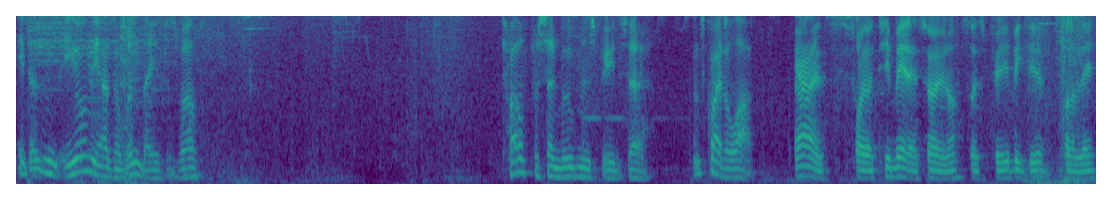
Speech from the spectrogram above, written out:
He doesn't. He only has a wind lace as well. Twelve percent movement speed, sir. That's quite a lot. Yeah, it's for your teammate as well, you know, so it's pretty big deal for the lane.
